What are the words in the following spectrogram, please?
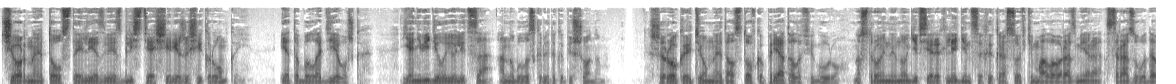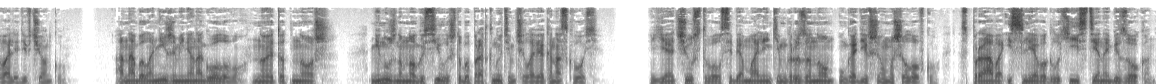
Черное толстое лезвие с блестящей режущей кромкой. Это была девушка. Я не видел ее лица, оно было скрыто капюшоном. Широкая темная толстовка прятала фигуру, но стройные ноги в серых леггинсах и кроссовки малого размера сразу выдавали девчонку. Она была ниже меня на голову, но этот нож... Не нужно много силы, чтобы проткнуть им человека насквозь. Я чувствовал себя маленьким грузуном, угодившим в мышеловку. Справа и слева глухие стены без окон.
